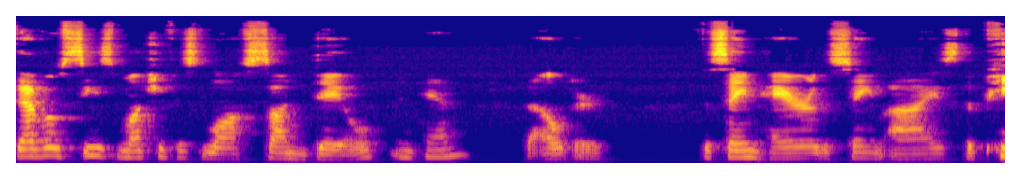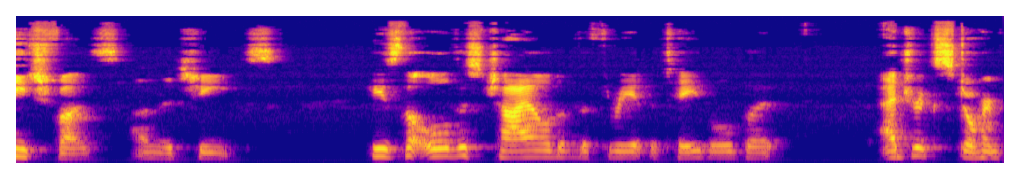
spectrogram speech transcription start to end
Davos sees much of his lost son Dale in him, the elder. The same hair, the same eyes, the peach fuzz on the cheeks. He's the oldest child of the three at the table, but Edric Storm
